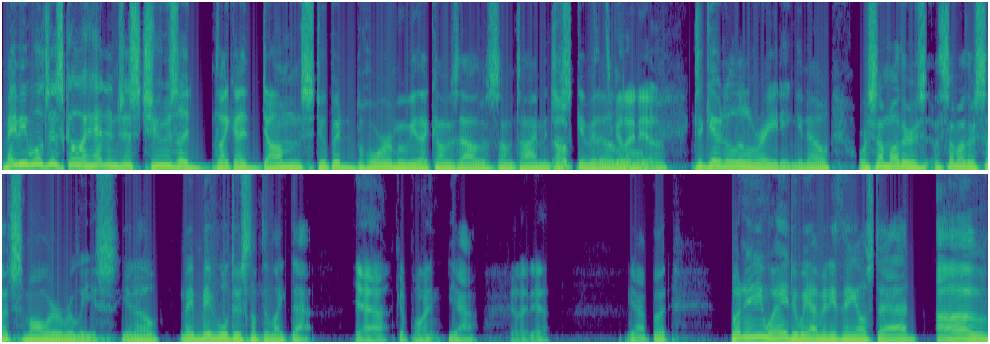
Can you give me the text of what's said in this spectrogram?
maybe we'll just go ahead and just choose a like a dumb, stupid horror movie that comes out sometime and just give it a, good little, to give it a little rating, you know, or some other some other such smaller release, you know. Maybe maybe we'll do something like that. Yeah, good point. Yeah, Good idea. yeah. But but anyway, do we have anything else to add? Uh,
